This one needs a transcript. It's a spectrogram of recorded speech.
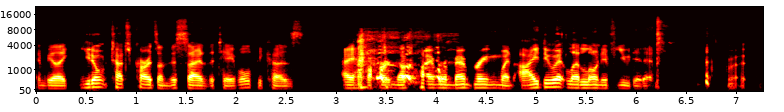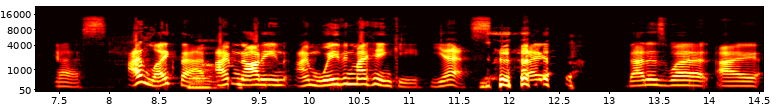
and be like, you don't touch cards on this side of the table because I have a hard enough time remembering when I do it, let alone if you did it. Yes. I like that. Wow. I'm nodding. I'm waving my hanky. Yes. I, that is what I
